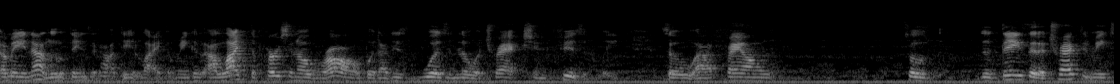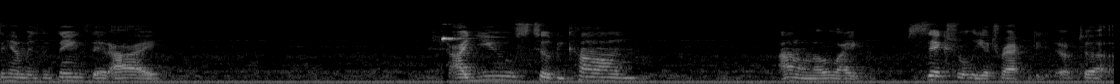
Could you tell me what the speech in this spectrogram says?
I mean, not little things that I did like. I mean, because I liked the person overall, but I just wasn't no attraction physically. So I found. So the things that attracted me to him is the things that I I used to become, I don't know, like sexually attracted, uh, to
